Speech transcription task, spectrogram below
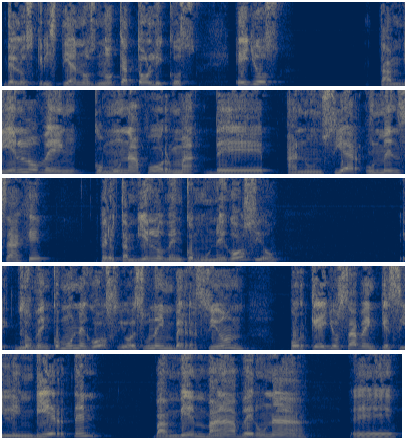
de los cristianos no católicos, ellos también lo ven como una forma de anunciar un mensaje, pero también lo ven como un negocio. Eh, lo ven como un negocio, es una inversión, porque ellos saben que si le invierten, también van a ver una, eh,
